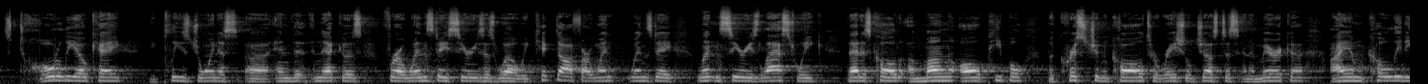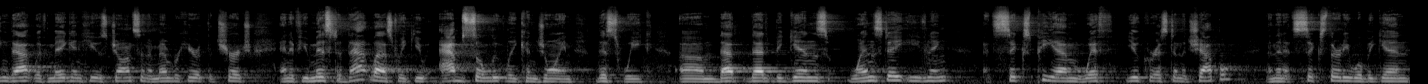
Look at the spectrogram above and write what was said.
it's totally okay. Please join us, uh, and, the, and, that goes for our Wednesday series as well. We kicked off our Wednesday Lenten series last week. That is called Among All People The Christian Call to Racial Justice in America. I am co leading that with Megan Hughes Johnson, a member here at the church. And if you missed that last week, you absolutely can join this week. Um, that, that begins Wednesday evening at 6 p.m. with Eucharist in the chapel. And then at 6:30 we'll begin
